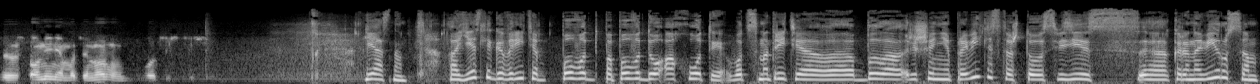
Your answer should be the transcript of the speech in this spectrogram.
за исполнением этой нормы будет. Ясно. А если говорить о повод, по поводу охоты, вот смотрите, э, было решение правительства, что в связи с э, коронавирусом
